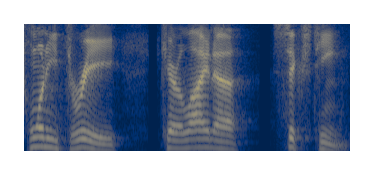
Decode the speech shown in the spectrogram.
23, Carolina 16.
